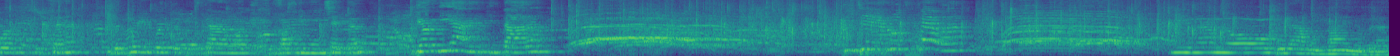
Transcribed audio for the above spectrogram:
Българска сцена за първи път да представя моите страхотни момчета. Георги Янев гитара. Диджей Рукселън. И една много голяма майна, брат.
